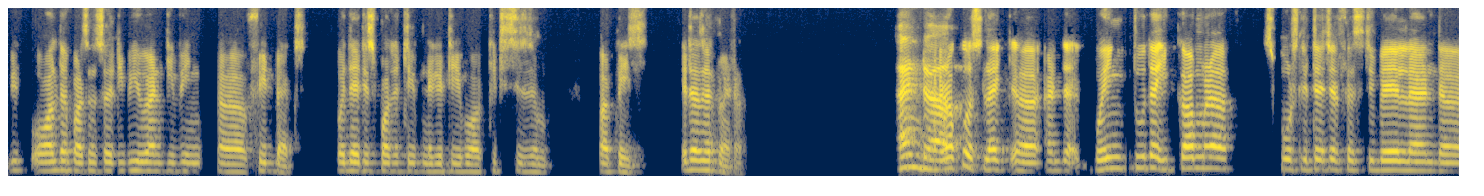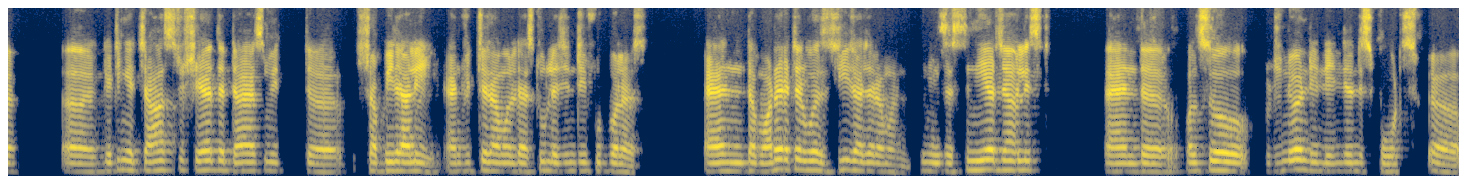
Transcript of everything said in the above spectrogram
if all the persons are review and giving uh, feedbacks, whether it is positive, negative, or criticism or praise. It doesn't matter. And And uh, of course, like uh, and the, going to the Ekamra Sports Literature Festival and uh, uh, getting a chance to share the dais with uh, Shabbir Ali and Victor Amaldas, two legendary footballers. And the moderator was G. Rajaraman. He is a senior journalist and uh, also renowned in Indian sports uh,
